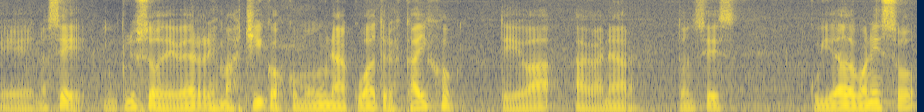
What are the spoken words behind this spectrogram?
eh, no sé, incluso de BRs más chicos como una A4 Skyhawk, te va a ganar. Entonces, cuidado con eso.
